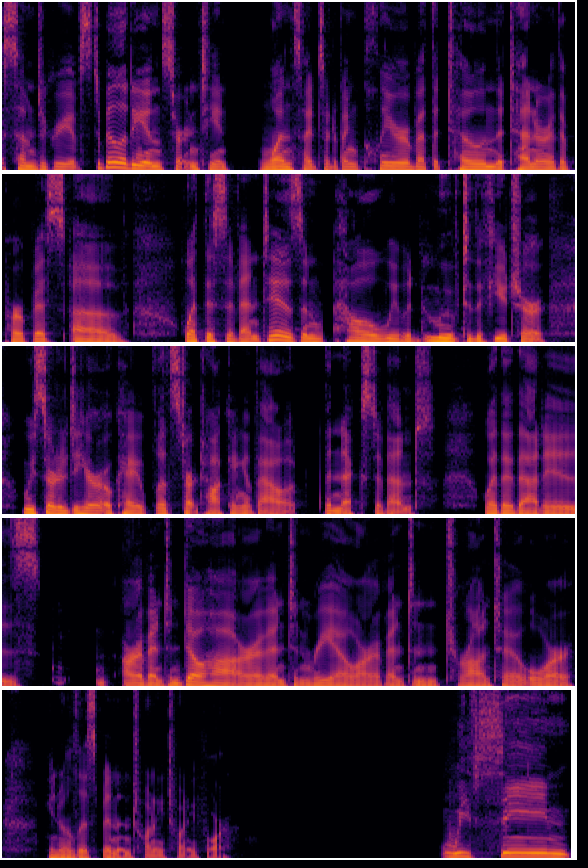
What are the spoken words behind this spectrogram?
some degree of stability and certainty. And once I'd sort of been clear about the tone, the tenor, the purpose of what this event is and how we would move to the future, we started to hear, okay, let's start talking about the next event, whether that is our event in Doha, our event in Rio, our event in Toronto, or you know Lisbon in 2024. We've seen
